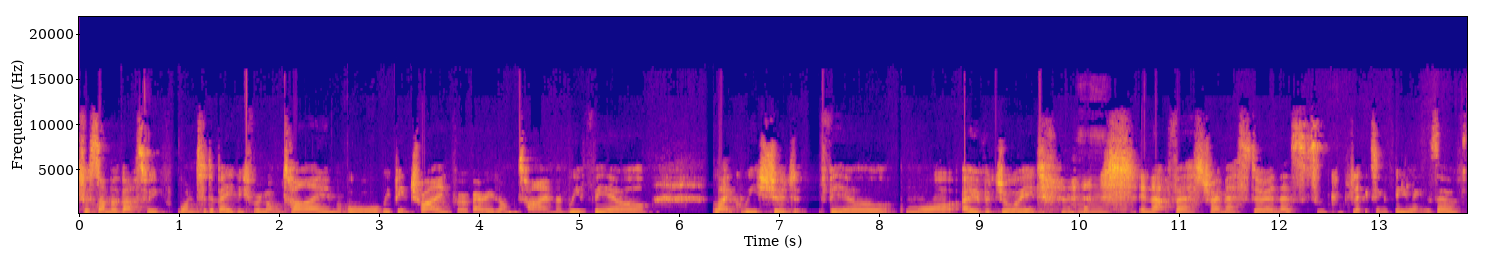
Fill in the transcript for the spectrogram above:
for some of us, we've wanted a baby for a long time, or we've been trying for a very long time, and we feel like we should feel more overjoyed mm-hmm. in that first trimester. And there's some conflicting feelings of,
